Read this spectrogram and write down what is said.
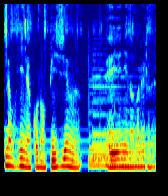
でもいいね、この BGM 永遠に流れるね。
